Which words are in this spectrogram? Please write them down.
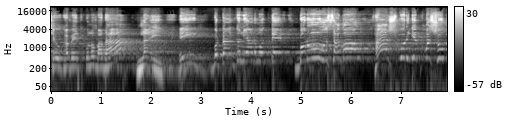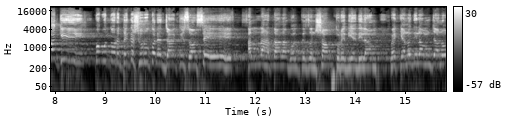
সেও খাবে, কোনো বাধা নাই। এই গোটা দুনিয়ার মধ্যে গরু, ছাগল কবুতর থেকে শুরু করে যা কিছু আছে, আল্লাহ তাআলা বলতেছেন, সব তোরে দিয়ে দিলাম। কেন দিলাম জানো?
